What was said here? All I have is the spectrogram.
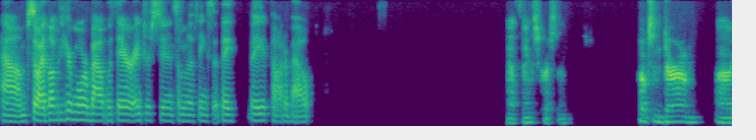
um, so I'd love to hear more about what they're interested in, some of the things that they they thought about. Yeah, thanks, Kristen. Folks in Durham, uh,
